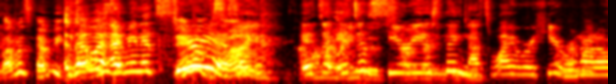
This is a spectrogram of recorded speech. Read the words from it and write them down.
that was heavy. that was. I mean, it's serious. Like it's a it's a boots. I was serious thing. That's why we're here. We're not my al-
